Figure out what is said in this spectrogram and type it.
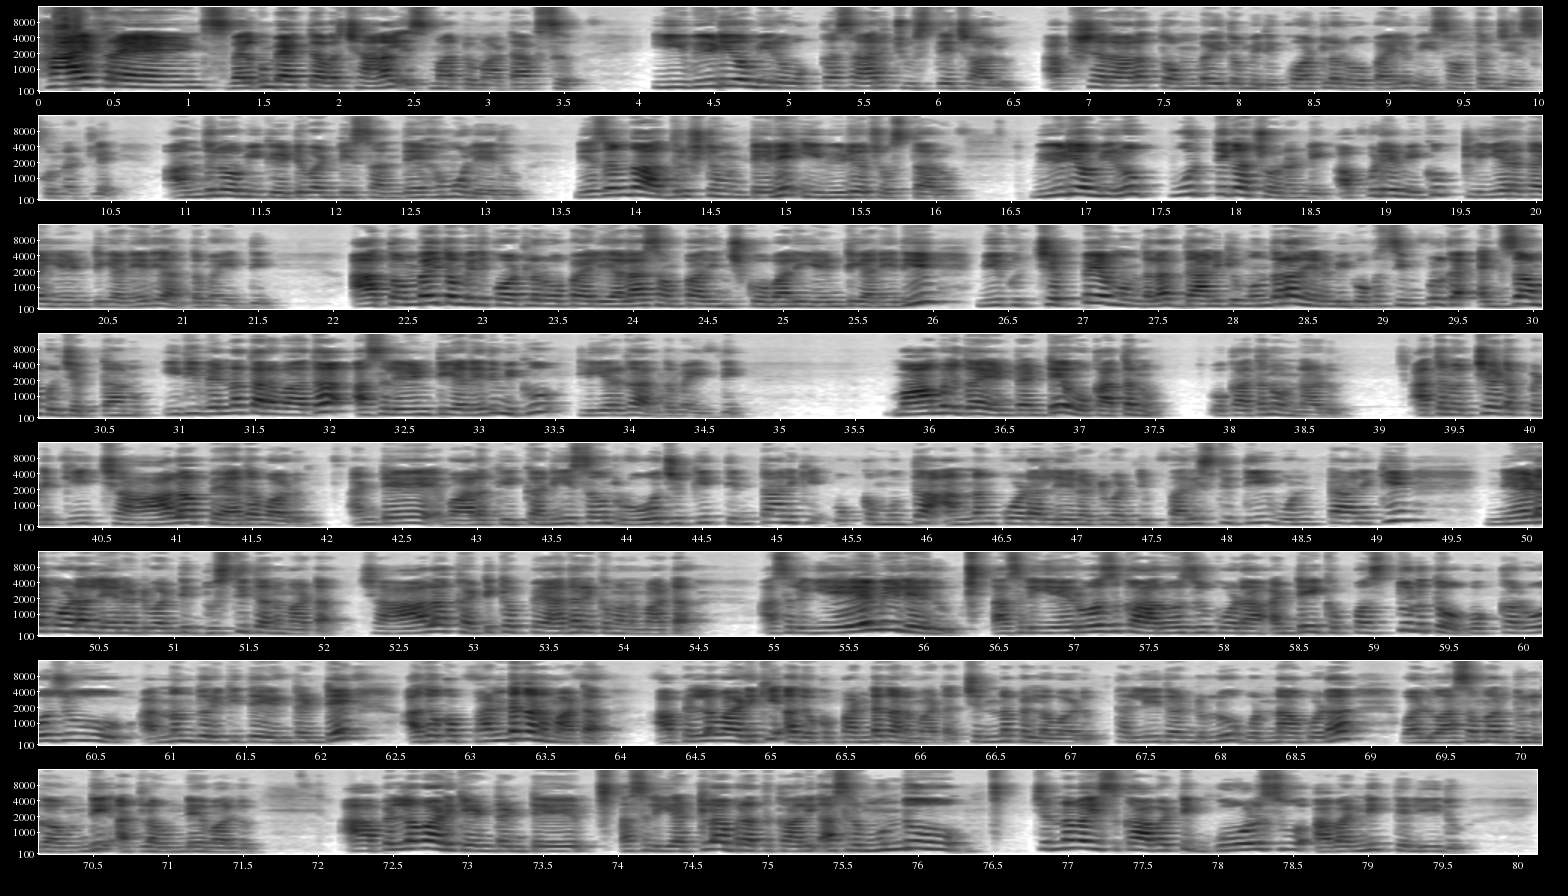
Hi friends welcome back to our channel smart మాటాక్స్ ఈ video మీరు ఒక్కసారి చూస్తే చాలు. అక్షరాల తొంభై తొమ్మిది కోట్ల రూపాయలు మీ సొంతం చేసుకున్నట్లే. అందులో మీకు ఎటువంటి సందేహము లేదు. నిజంగా అదృష్టం ఉంటేనే ఈ వీడియో చూస్తారు. వీడియో మీరు పూర్తిగా చూడండి. అప్పుడే మీకు క్లియర్గా ఏంటి అనేది అర్థమైద్ది. ఆ తొంభై తొమ్మిది కోట్ల రూపాయలు ఎలా సంపాదించుకోవాలి ఏంటి అనేది మీకు చెప్పే ముందల దానికి ముందల నేను మీకు ఒక సింపుల్గా ఎగ్జాంపుల్ చెప్తాను. ఇది విన్న తర్వాత అసలేంటి అనేది మీకు క్లియర్గా అర్థమైద్ది. మామూలుగా ఏంటంటే ఒక అతను ఒక అతను ఉన్నాడు. అతను వచ్చేటప్పటికి చాలా పేదవాడు. అంటే వాళ్ళకి కనీసం రోజుకి తినటానికి ఒక్క ముద్ద అన్నం కూడా లేనటువంటి పరిస్థితి ఉండటానికి నీడ కూడా లేనటువంటి దుస్థితి అనమాట చాలా కటిక పేదరికం అనమాట అసలు ఏమీ లేదు. అసలు ఏ రోజుకు ఆ రోజు కూడా అంటే ఇక పస్తులతో ఒక్క రోజు అన్నం దొరికితే ఏంటంటే అదొక పండగ అనమాట ఆ పిల్లవాడికి అదొక పండగ అనమాట చిన్న పిల్లవాడు తల్లిదండ్రులు ఉన్నా కూడా వాళ్ళు అసమర్థులుగా ఉండి అట్లా ఉండేవాళ్ళు. ఆ పిల్లవాడికి ఏంటంటే అసలు ఎట్లా బ్రతకాలి? అసలు ముందు చిన్న వయసు కాబట్టి గోల్స్ అవన్నీ తెలియదు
